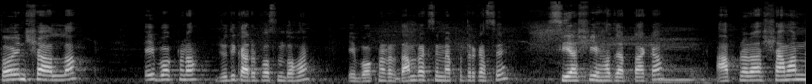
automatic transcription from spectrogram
তো ইনশাআল্লাহ, এই বকনাটা যদি কারোর পছন্দ হয়, এই বকনাটার দাম রাখছি আমি আপনাদের কাছে ছিয়াশি হাজার টাকা। আপনারা সামান্য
